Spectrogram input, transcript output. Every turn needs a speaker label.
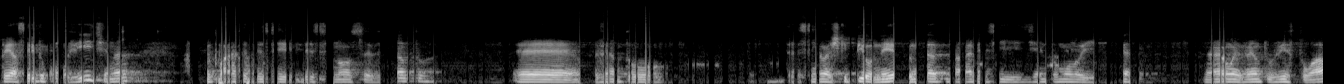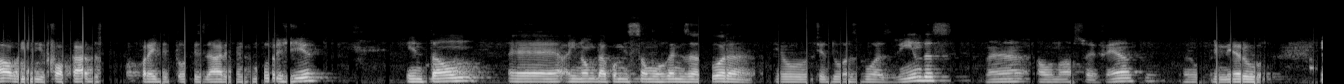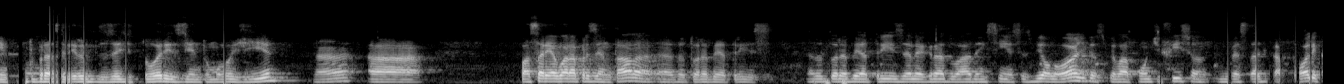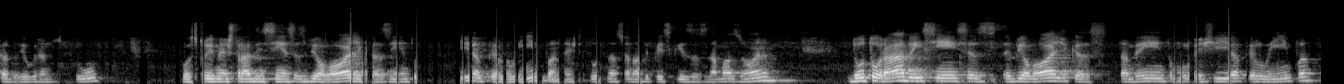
Speaker 1: ter aceito o convite, né? Foi parte desse, desse nosso evento. É um evento, assim, eu acho que pioneiro né, na área de, de entomologia. Né? Um evento virtual e focado para editores da área de entomologia. Então, é, em nome da comissão organizadora, eu te dou as boas-vindas né, ao nosso evento, é o primeiro Encontro Brasileiro dos Editores de Entomologia. Né, a, passarei agora a apresentá-la, a doutora Beatriz. A doutora Beatriz ela é graduada em Ciências Biológicas pela Pontifícia Universidade Católica do Rio Grande do Sul, possui mestrado em Ciências Biológicas e Entomologia pelo INPA, né, Instituto Nacional de Pesquisas da Amazônia, doutorado em Ciências Biológicas, também em Entomologia pelo INPA.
